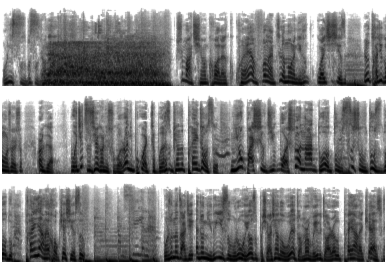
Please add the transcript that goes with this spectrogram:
我说你死不死真的？什么情况了？款也分了，这弄了，你还关系显示？然后他就跟我说说，二哥，我就之前跟你说过，让你不管直播还是平时拍照时候，你要把手机往上拿多少度，四十五度是多少度，拍下来好看显瘦。我说那咋接？按照你的意思，我说我要是不相信的，我也专门围个章，然后拍下来看一下。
